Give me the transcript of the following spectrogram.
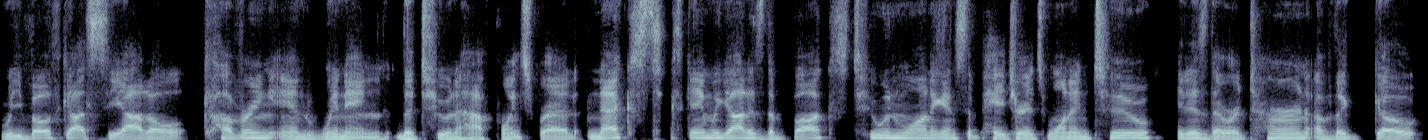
we both got Seattle covering and winning the two and a half point spread. Next game we got is the Bucks two and one against the Patriots one and two. It is the return of the goat,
